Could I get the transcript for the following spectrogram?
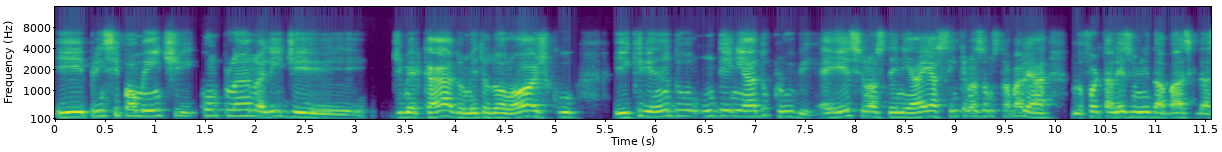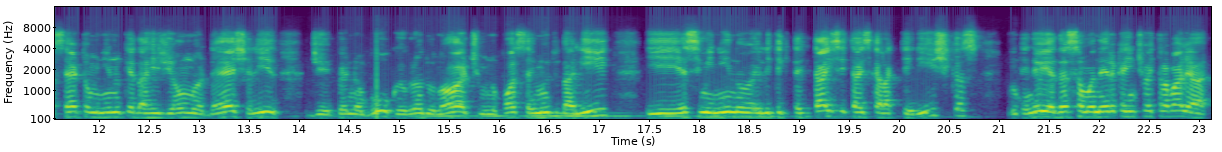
e principalmente com um plano ali de, de mercado metodológico e criando um DNA do clube. É esse o nosso DNA e é assim que nós vamos trabalhar. No Fortaleza, o menino da base que dá certo é um menino que é da região Nordeste, ali, de Pernambuco, Rio Grande do Norte, não pode sair muito dali, e esse menino ele tem que ter tais e tais características, entendeu? E é dessa maneira que a gente vai trabalhar.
